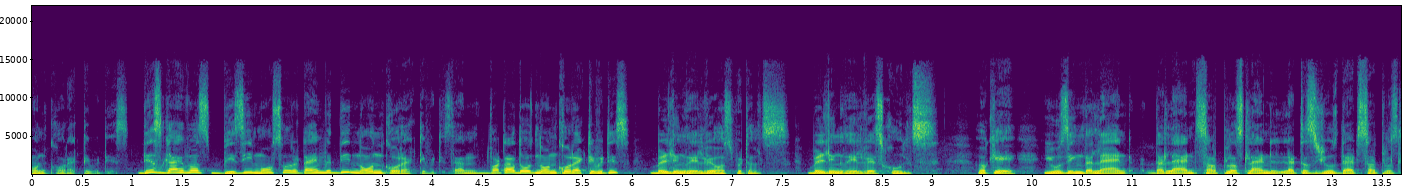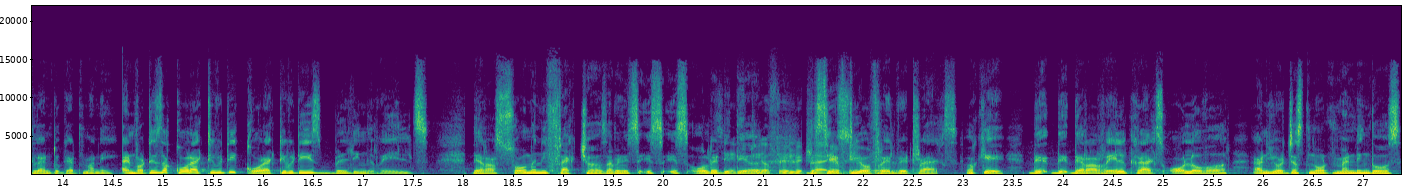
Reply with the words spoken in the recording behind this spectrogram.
non-core activities. This guy was busy most of the time with the non-core activities. And what are those non-core activities? Building railway hospitals, building railway schools. Okay, using the land, the land surplus land. Let us use that surplus land to get money. And what is the core activity? Core activity is building rails. There are so many fractures. I mean, it's it's, it's already Safety there. of railway the tracks. safety of railway tracks. Okay, they, they, there are rail cracks all over, and you're just not mending those.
